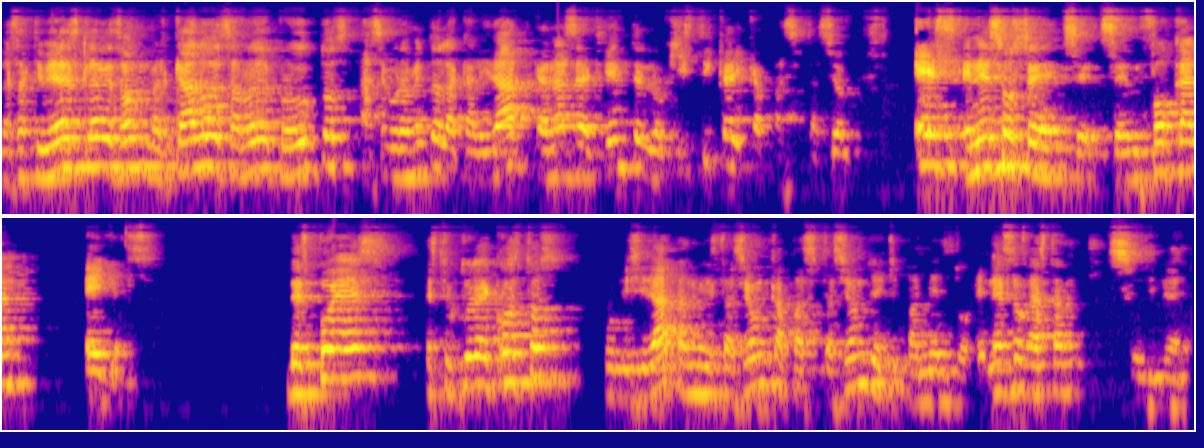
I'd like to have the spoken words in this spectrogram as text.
las actividades claves son mercado, desarrollo de productos, aseguramiento de la calidad, ganarse de cliente, logística y capacitación. Es, en eso se, se, enfocan ellos. Después, estructura de costos, publicidad, administración, capacitación y equipamiento. En eso gastan su dinero.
